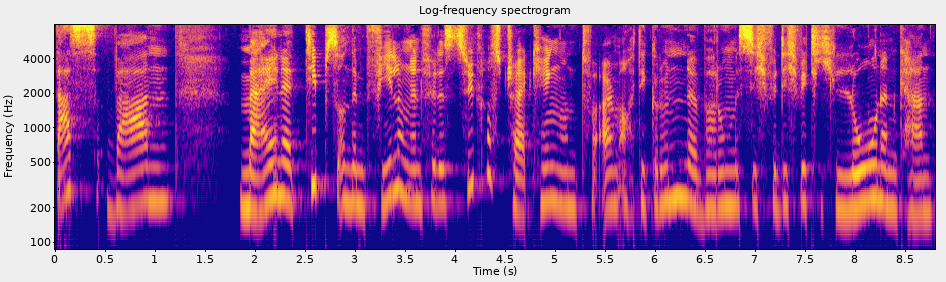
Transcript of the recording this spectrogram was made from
das waren meine Tipps und Empfehlungen für das Zyklus-Tracking und vor allem auch die Gründe, warum es sich für dich wirklich lohnen kann,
